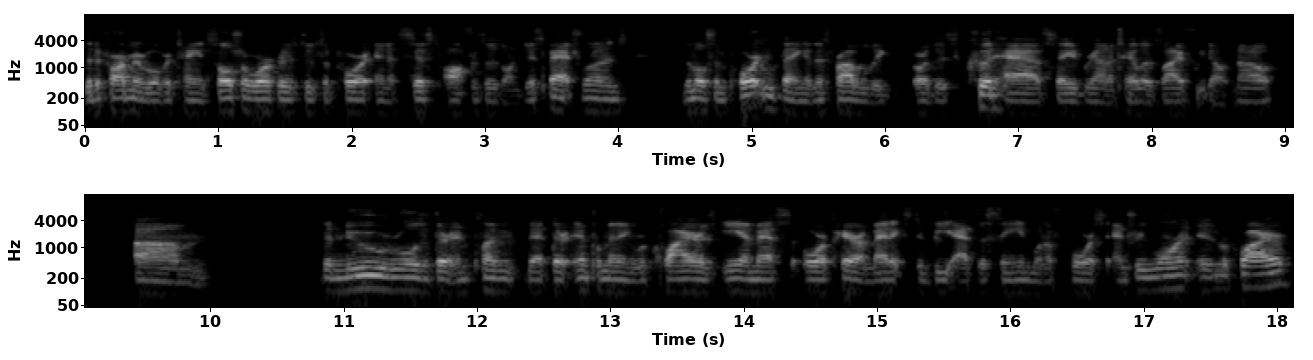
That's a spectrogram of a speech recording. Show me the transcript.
The department will retain social workers to support and assist officers on dispatch runs. The most important thing, and this probably or this could have saved Breonna Taylor's life, we don't know. Um, the new rules that they're implement that they're implementing requires EMS or paramedics to be at the scene when a forced entry warrant is required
